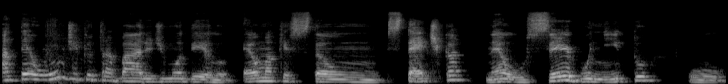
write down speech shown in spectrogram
até onde que o trabalho de modelo é uma questão estética, né? O ser bonito, o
